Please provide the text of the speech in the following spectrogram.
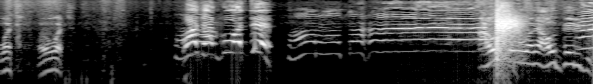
વાચ હવે વાચ વાંચ હરખું વચ્ચે આવું જ કર્યું અને આવું જ કર્યું તું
